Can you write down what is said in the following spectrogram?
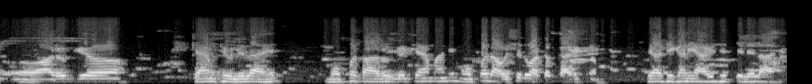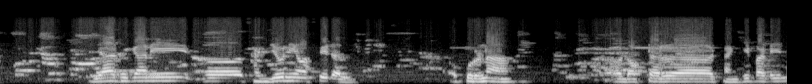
आरोग्य कॅम्प ठेवलेला आहे. मोफत आरोग्य कॅम्प आणि मोफत औषध वाटप कार्यक्रम या ठिकाणी आयोजित केलेला आहे. या ठिकाणी संजीवनी हॉस्पिटल पूर्णा डॉक्टर शांकी पाटील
